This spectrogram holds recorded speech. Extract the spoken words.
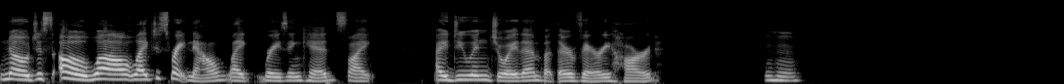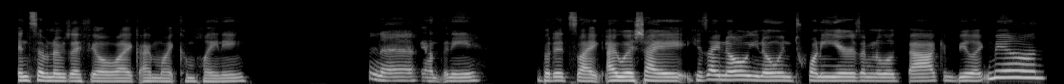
no, just oh, well, like just right now, like raising kids, like I do enjoy them, but they're very hard. Mm-hmm. And sometimes I feel like I'm like complaining, Nah. Anthony. But it's like I wish I because I know, you know, in 20 years I'm gonna look back and be like, man,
